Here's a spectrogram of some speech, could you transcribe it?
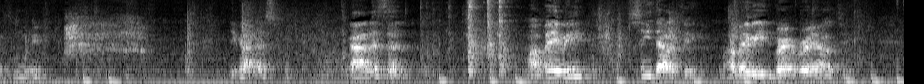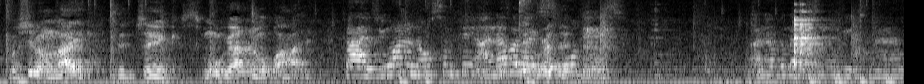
A smoothie. You got this. God, listen. My baby, she healthy. My baby eat very, very healthy. But she don't like to drink smoothie. I don't know why. Guys, you want to know something? I never It's like worth it. smoothies. I never like smoothies, man.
